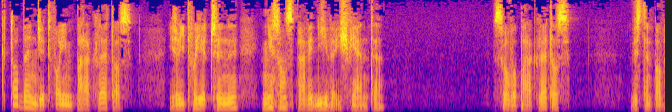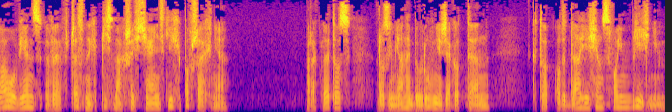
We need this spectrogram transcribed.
kto będzie Twoim parakletos, jeżeli Twoje czyny nie są sprawiedliwe i święte? Słowo parakletos występowało więc we wczesnych pismach chrześcijańskich powszechnie. Parakletos rozumiany był również jako ten, kto oddaje się swoim bliźnim.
